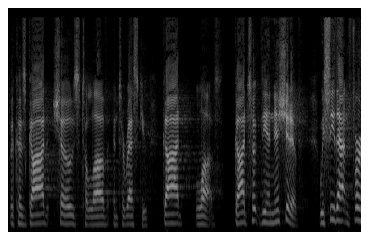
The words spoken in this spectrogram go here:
Because God chose to love and to rescue. God loves. God took the initiative. We see that in 1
